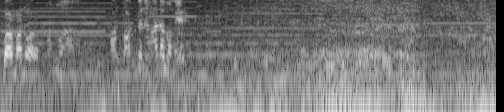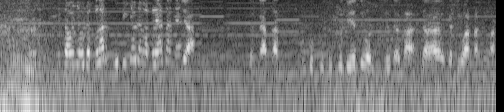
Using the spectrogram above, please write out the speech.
Bah manual. manual manfaatkan yang ada bang ya ini tahunya udah kelar putihnya udah nggak kelihatan ya Ya, udah kelihatan. kupu-kupu dia itu udah udah, udah ganti warna semua.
